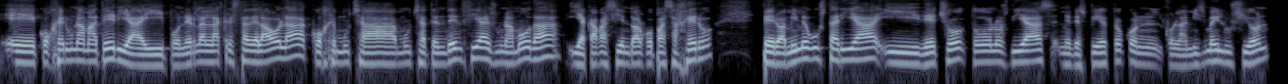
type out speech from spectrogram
eh, coger una materia y ponerla en la cresta de la ola, coge mucha, mucha tendencia, es una moda y acaba siendo algo pasajero, pero a mí me gustaría, y de hecho todos los días me despierto con, con la misma ilusión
